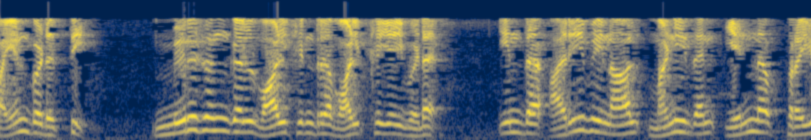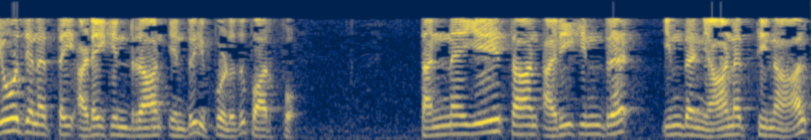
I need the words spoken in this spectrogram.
பயன்படுத்தி மிருகங்கள் வாழ்கின்ற வாழ்க்கையை விட இந்த அறிவினால் மனிதன் என்ன பிரயோஜனத்தை அடைகின்றான் என்று இப்பொழுது பார்ப்போம். தன்னையே தான் அறிகின்ற இந்த ஞானத்தினால்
